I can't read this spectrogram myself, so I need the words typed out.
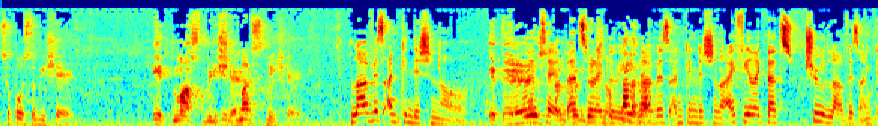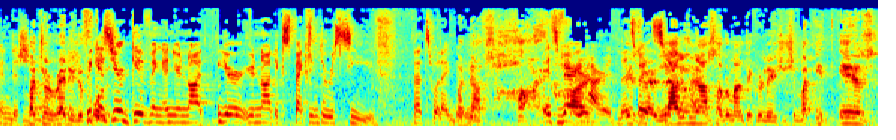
supposed to be shared. It must be It shared. must be shared. Love is unconditional. It is That's it. That's what I believe. Talaga? Love is unconditional. I feel like that's true love is unconditional. But you're ready to because fall- you're giving and you're not you're you're not expecting to receive. That's what I But believe. that's hard. It's very Hard. hard. That's It's why very, it's lalo na hard. sa romantic relationship, but it is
